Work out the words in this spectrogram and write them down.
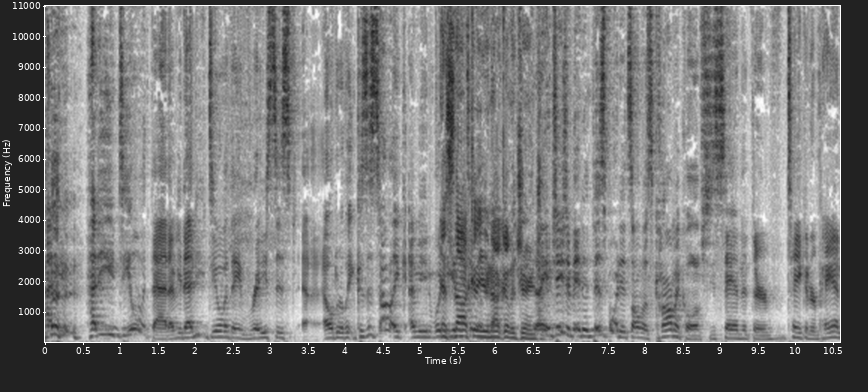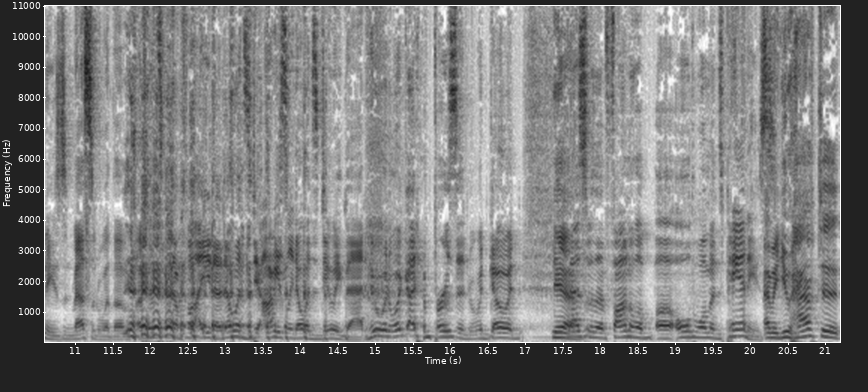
How do you, how do you deal with that? I mean, how do you deal with a racist uh, elderly? Because it's not like I mean, what It's you not gonna- you're not gonna change You're it. gonna change it. And at this point, it's almost comical if she's saying that they're taking her panties and messing with them. I mean, it's kind of fun. You know, no one's do- obviously no one's doing that. Who would? What kind of person would go and Yeah. mess with a fondle of uh, old woman's panties? I mean, you have to,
